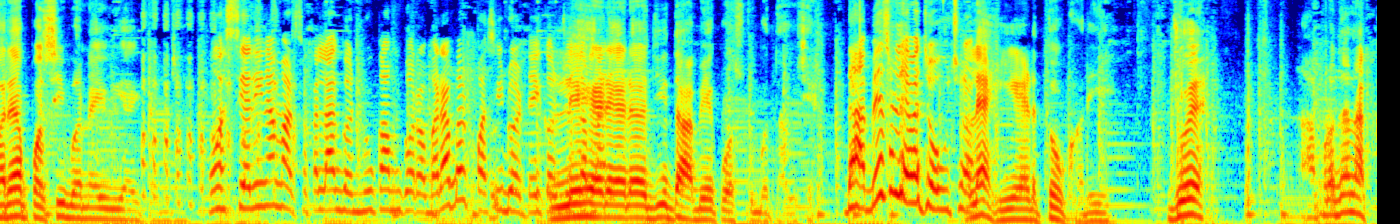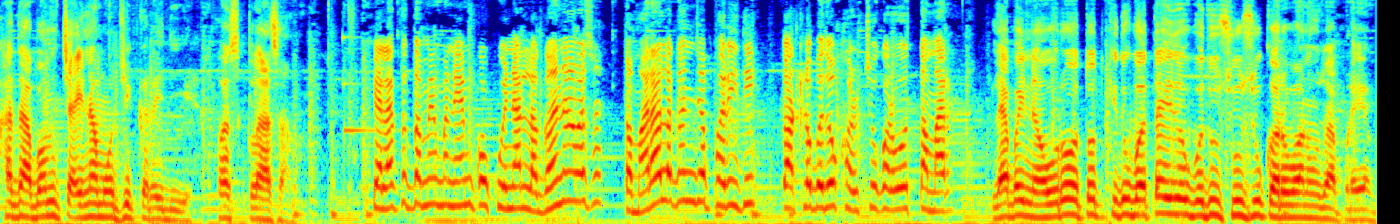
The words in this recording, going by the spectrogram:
મર્યા પછી બનાવી આઈટમ હોશિયારી ના મારશો પેલા ઘરનું કામ કરો બરાબર? પછી દોઢાઈ કરજો લે હેડ હેડ હજી ધાબે એક વસ્તુ બતાવી છે. ધાબે શું લેવા જવું છે? લે હેડ તો ખરી. જોએ આપણે ને આખા ધાબામાં ચાઇના મોજી કરી દઈએ ફર્સ્ટ ક્લાસ આમ. પેલા તો તમે મને એમ કહો કોઈના લગન આવે છે? તમારા લગન છે ફરીથી? તો આટલો બધો ખર્ચો કરવો તમારે. લે ભાઈ નવરો હતો તો કીધું બતાવી દઉં બધું શું શું કરવાનું છે આપણે એમ.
